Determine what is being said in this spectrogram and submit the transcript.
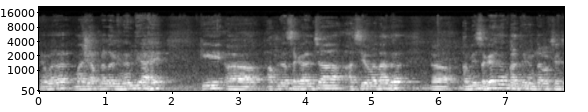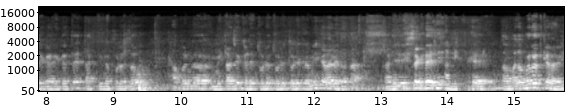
त्यामुळं माझी आपल्याला विनंती आहे की आपल्या सगळ्यांच्या आशीर्वादानं आम्ही सगळेजण भारतीय जनता पक्षाचे कार्यकर्ते. ताकदीनं पुढे जाऊ आपण मिठाचे खडे थोडे थोडे थोडे कमी करावेत आता. आणि सगळ्यांनी आम्हाला मदत करावी.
